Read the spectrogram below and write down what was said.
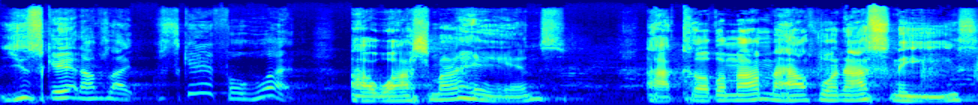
you scared? I was like, scared for what? I wash my hands. I cover my mouth when I sneeze.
